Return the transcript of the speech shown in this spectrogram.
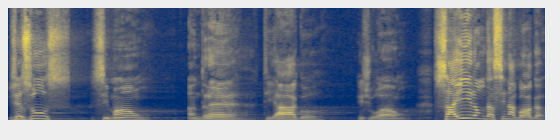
Jesus, Simão, André, Tiago e João saíram da sinagoga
